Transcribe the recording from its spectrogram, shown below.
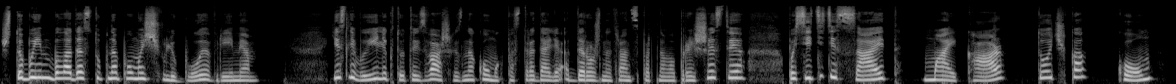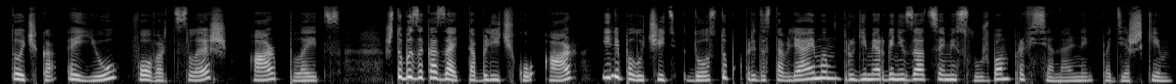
чтобы им была доступна помощь в любое время. Если вы или кто-то из ваших знакомых пострадали от дорожно-транспортного происшествия, посетите сайт mycar.com.au forward slash rplates, чтобы заказать табличку R или получить доступ к предоставляемым другими организациями службам профессиональной поддержки.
